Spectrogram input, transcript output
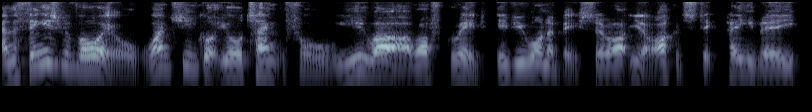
and the thing is with oil, once you've got your tank full, you are off grid if you want to be. So, you know, I could stick PV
